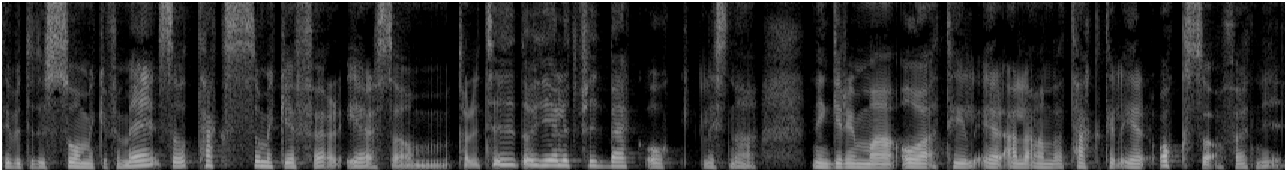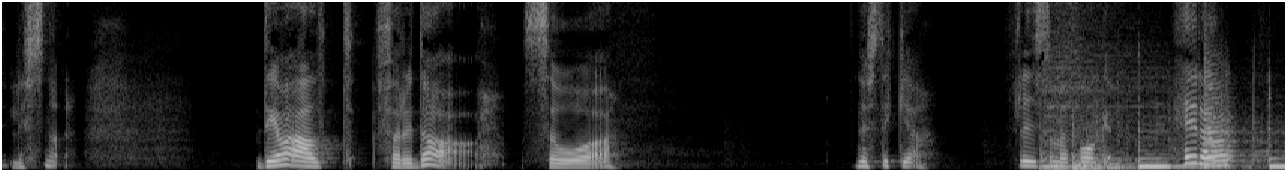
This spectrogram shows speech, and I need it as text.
Det betyder så mycket för mig. Så tack så mycket för er som tar er tid och ger lite feedback och lyssnar. Ni är grymma. Och till er alla andra, tack till er också för att ni lyssnar. Det var allt för idag. Så nu sticker jag. Fri som en fågel. Hej då!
